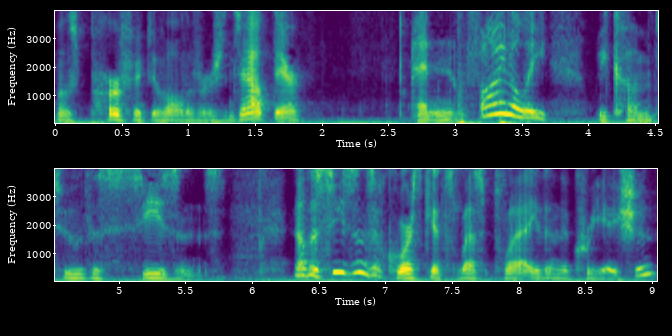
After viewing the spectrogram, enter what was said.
most perfect of all the versions out there. And finally, we come to the seasons. Now, the seasons, of course, gets less play than the creation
